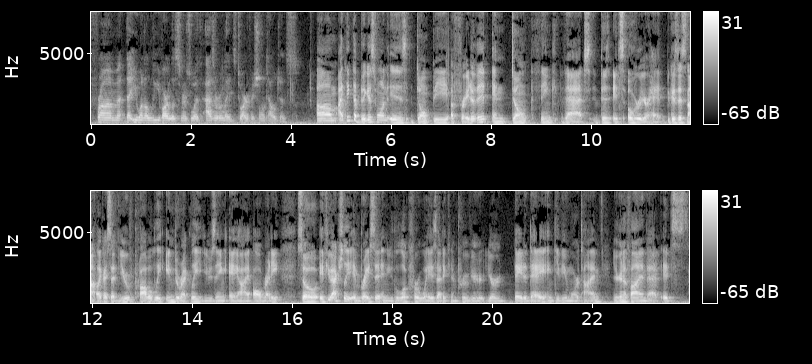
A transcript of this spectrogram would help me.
from that you want to leave our listeners with as it relates to artificial intelligence? Um, I think the biggest one is don't be afraid of it and don't think that th- it's over your head because it's not. Like I said, you're probably indirectly using AI already. So if you actually embrace it and you look for ways that it can improve your your day to day and give you more time, you're gonna find that it's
